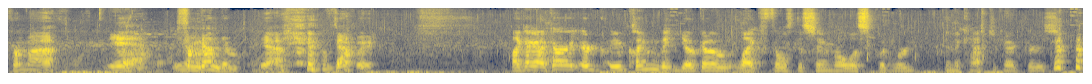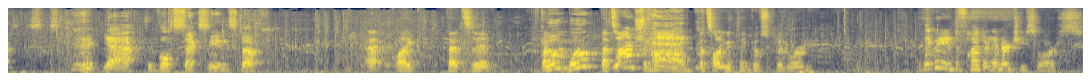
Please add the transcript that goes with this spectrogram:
From, uh, Yeah, Yeah. from Gundam. yeah, exactly. Like, I got, are, are, are you claiming that Yoko, like, fills the same role as Squidward in the cast of characters? yeah, they're both sexy and stuff. Uh, like, that's it? Whoop whoop! That's Launch think- pad. That's all you think of Squidward? I think we need to find an energy source.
